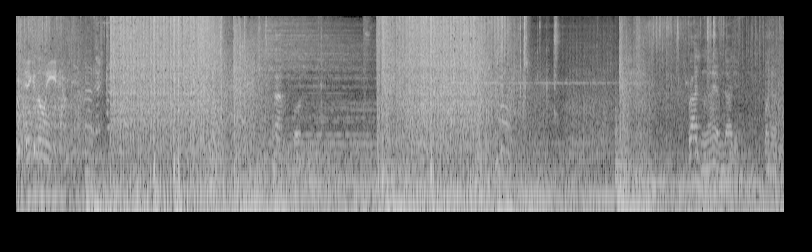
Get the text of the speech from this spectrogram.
The lead. Surprisingly, I haven't died yet. What happened?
